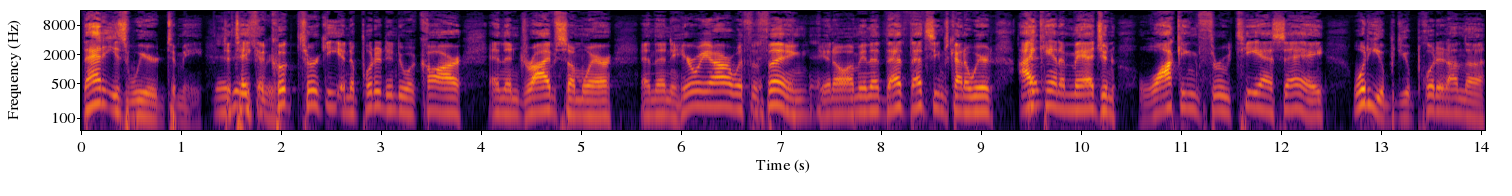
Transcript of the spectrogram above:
that is weird to me It to take a weird. cooked turkey and to put it into a car and then drive somewhere and then here we are with the thing you know i mean that that, that seems kind of weird i can't imagine walking through tsa what do you do you put it on the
